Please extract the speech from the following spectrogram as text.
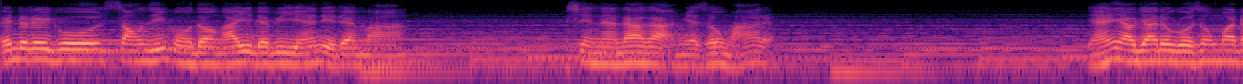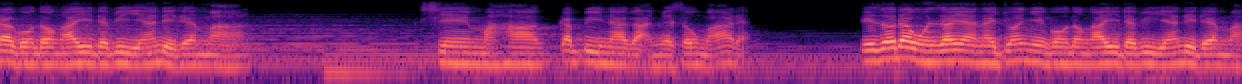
ဣန္ဒြေကိုစောင့်စည်းကုန်သောငါဤတပိယံနေတဲ့မှာအ ရှင်နန္ဒကအမျက်ဆုံးပါတဲ့ယဟန်ယောက်ျားတို့ကိုဆုံးမတတ်ကုန်သောငါးဤတပိယဟန်တွေထဲမှာအရှင်မဟာကပ္ပိနာကအမျက်ဆုံးပါတဲ့တေဇောတဝင်စားရ၌ကျွမ်းကျင်ကုန်သောငါးဤတပိယဟန်တွေထဲမှာ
